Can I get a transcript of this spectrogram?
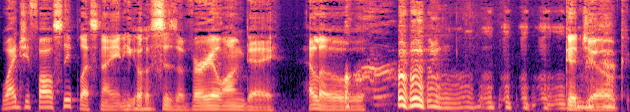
"Why'd you fall asleep last night?" And he goes, "This is a very long day." Hello. Good joke.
